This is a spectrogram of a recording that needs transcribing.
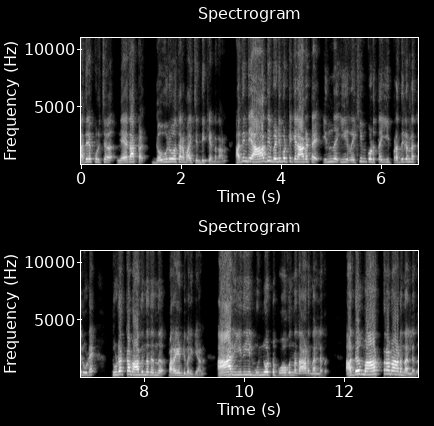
അതിനെക്കുറിച്ച് നേതാക്കൾ ഗൗരവതരമായി ചിന്തിക്കേണ്ടതാണ്. അതിന്റെ ആദ്യ വെടിപൊട്ടിക്കലാകട്ടെ ഇന്ന് ഈ റഹീം കൊടുത്ത ഈ പ്രതികരണത്തിലൂടെ തുടക്കമാകുന്നതെന്ന് പറയേണ്ടി വരികയാണ്. ആ രീതിയിൽ മുന്നോട്ട് പോകുന്നതാണ് നല്ലത്. അത് മാത്രമാണ് നല്ലത്.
